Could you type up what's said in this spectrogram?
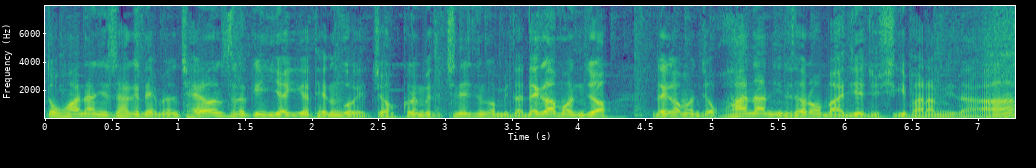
또 환한 인사 하게 되면 자연스럽게 이야기가 되는 거겠죠. 그러면서 친해지는 겁니다. 내가 먼저, 내가 먼저 환한 인사로 맞이해 주시기 바랍니다.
